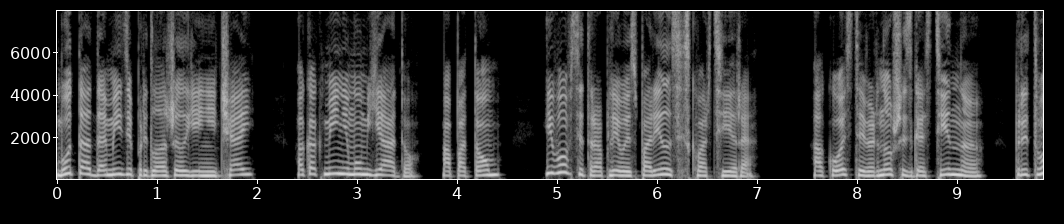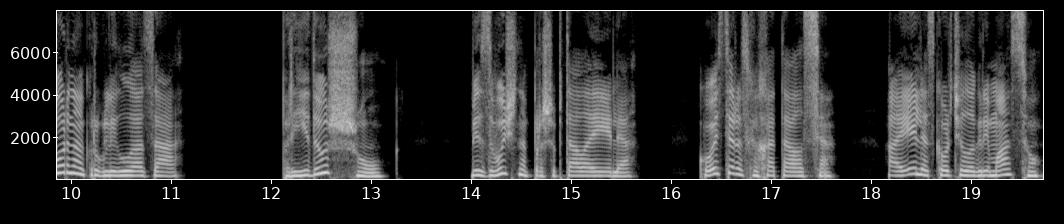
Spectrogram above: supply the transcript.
будто Адамиди предложил ей не чай, а как минимум яду, а потом и вовсе торопливо испарилась из квартиры. А Костя, вернувшись в гостиную, притворно округлил глаза. «Придушу!» — беззвучно прошептала Эля. Костя расхохотался, а Эля скорчила гримасу,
